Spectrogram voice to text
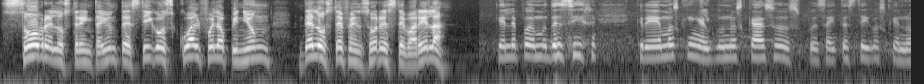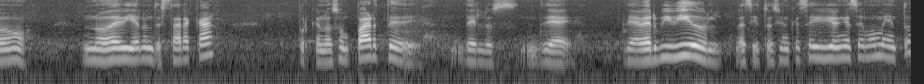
Sobre los 31 testigos, ¿cuál fue la opinión de los defensores de Varela? ¿Qué le podemos decir? Creemos que en algunos casos pues hay testigos que no, no debieron de estar acá porque no son parte de, los, de haber vivido la situación que se vivió en ese momento,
